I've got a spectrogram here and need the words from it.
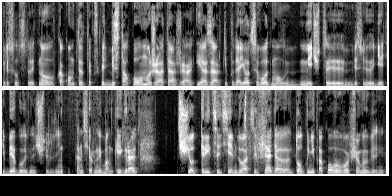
присутствует, но в каком-то, так сказать, бестолковом ажиотаже а, и азарте подается. Вот, мол, мечутся дети бегают, значит, консервные банки играют, счет 37-25, а толку никакого. В общем,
